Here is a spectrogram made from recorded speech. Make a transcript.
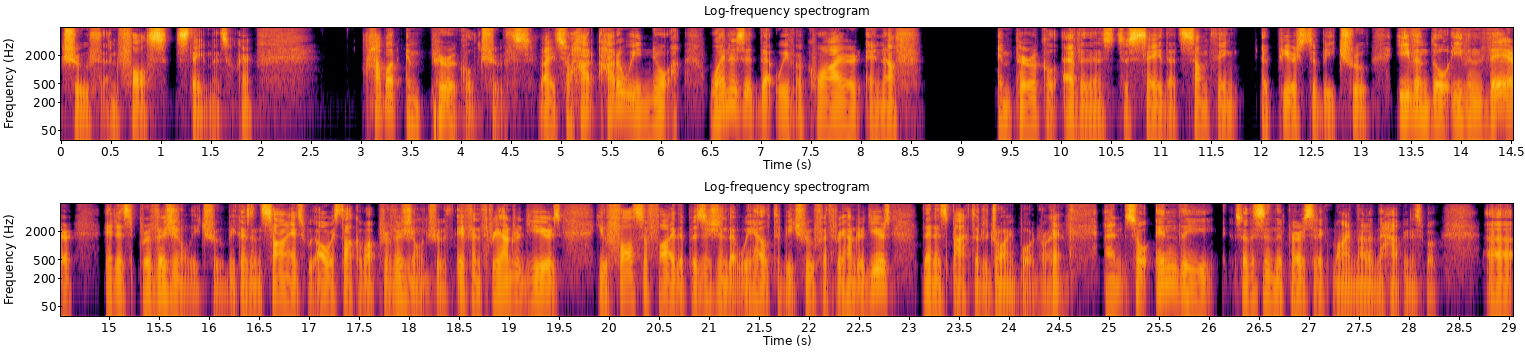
truth and false statements. Okay. How about empirical truths, right? So how, how do we know? When is it that we've acquired enough empirical evidence to say that something appears to be true, even though even there it is provisionally true. Because in science, we always talk about provisional truth. If in 300 years you falsify the position that we held to be true for 300 years, then it's back to the drawing board. Okay. And so in the, so this is in the parasitic mind, not in the happiness book. Uh,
